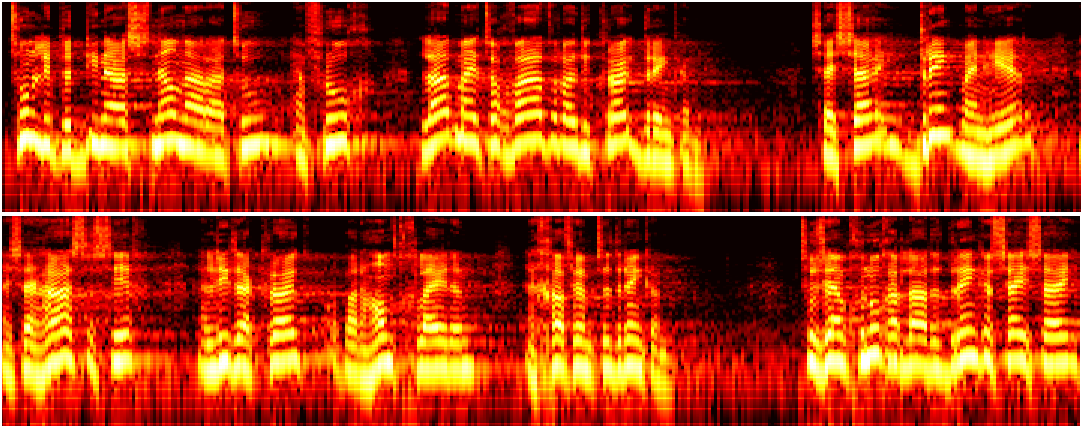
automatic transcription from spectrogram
Toen liep de dienaar snel naar haar toe en vroeg: Laat mij toch water uit uw kruik drinken. Zij zei: Drink, mijn heer. En zij haastte zich en liet haar kruik op haar hand glijden en gaf hem te drinken. Toen ze hem genoeg had laten drinken, zei zij:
